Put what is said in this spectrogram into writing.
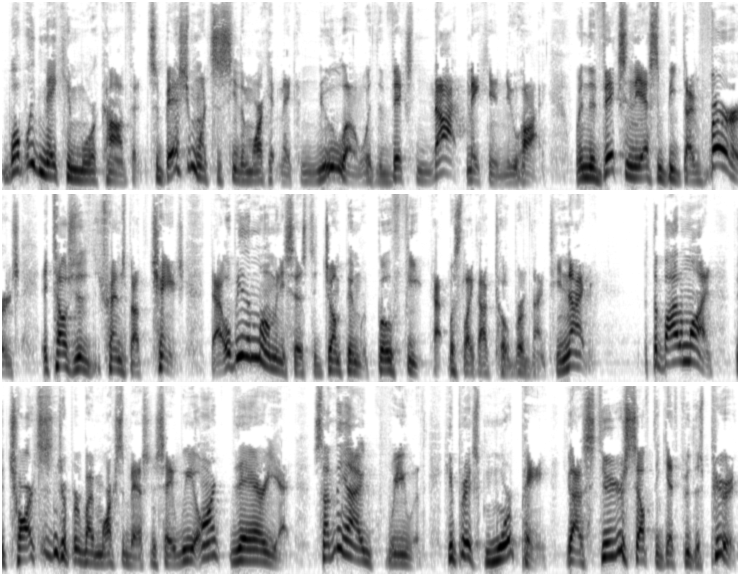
What would make him more confident? Sebastian wants to see the market make a new low with the VIX not making a new high. When the VIX and the S&P diverge, it tells you that the trend's about to change. That will be the moment, he says, to jump in with both feet. That was like October of 1990. But the bottom line, the charts as interpreted by Mark Sebastian say we aren't there yet. Something I agree with. He predicts more pain. You got to steer yourself to get through this period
